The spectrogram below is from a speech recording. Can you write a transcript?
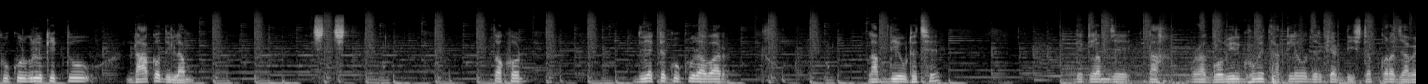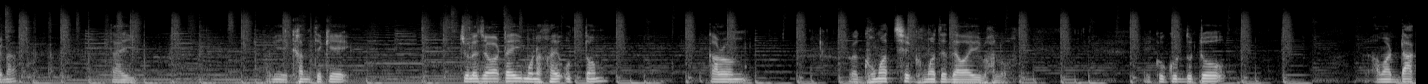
কুকুরগুলোকে একটু ডাকও দিলাম। তখন দুই একটা কুকুর আবার লাফ দিয়ে উঠেছে। দেখলাম যে না ওরা গভীর ঘুমে থাকলে ওদেরকে আর ডিস্টার্ব করা যাবে না। তাই আমি এখান থেকে চলে যাওয়াটাই মনে হয় উত্তম, কারণ ওরা ঘুমাচ্ছে, ঘুমাতে দেওয়াই ভালো। এই কুকুর দুটো আমার ডাক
